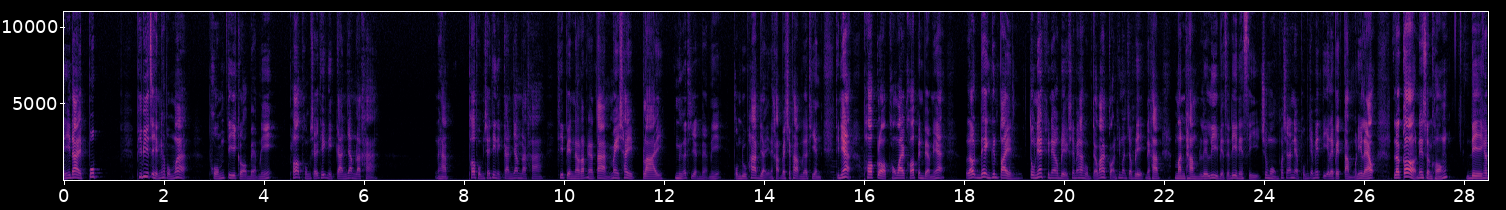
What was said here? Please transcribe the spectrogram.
นี้ได้ปุ๊บ พี่ๆจะเห็นครับผมว่า ผมตีกรอบแบบนี้ เพราะผมใช้เทคนิคการย่ำราคานะครับเพราะผมใช้เทคนิคการย่ำราคา ที่เป็นแนวรับแนวต้านไม่ใช่ปลายเนื้อเทียนแบบนี้ ผมดูภาพใหญ่นะครับ ไม่ใช่ภาพเนื้อเทียน ทีเนี้ยพอกรอบของไวคอฟเป็นแบบเนี้ยแล้วเด้งขึ้นไป ตรงเนี้ยคือแนวเบรกใช่ไหมครับผม แต่ว่าก่อนที่มันจะเบรกนะครับ มันทำเรลลี่เบสเรี่ใน 4 ชั่วโมง เพราะฉะนั้นเนี่ยผมจะไม่ตีอะไรไปต่ำกว่านี้แล้ว แล้วก็ในส่วนของ D ครับ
